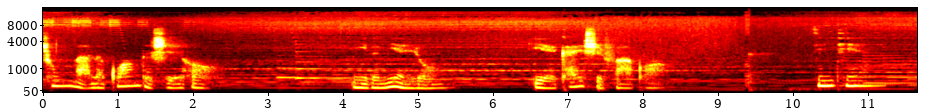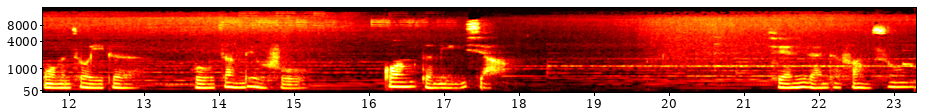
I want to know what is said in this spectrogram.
充满了光的时候，你的面容也开始发光。今天我们做一个五脏六腑光的冥想，全然的放松，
